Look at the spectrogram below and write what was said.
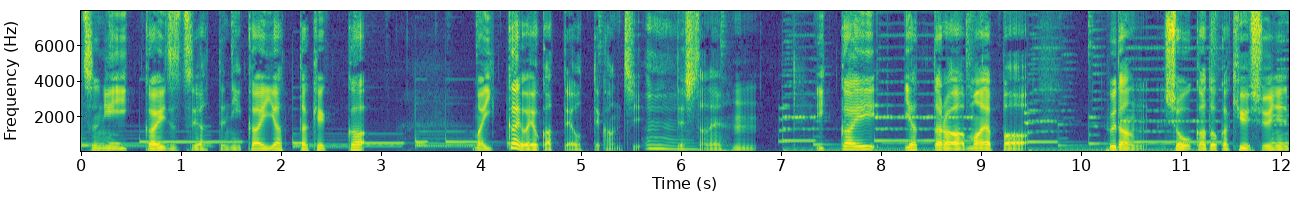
末に1回ずつやって2回やった結果、まあ、1回は良かったよって感じうんでしたね。うん。1回やったら、まあ、やっぱ、普段消化とか吸収に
